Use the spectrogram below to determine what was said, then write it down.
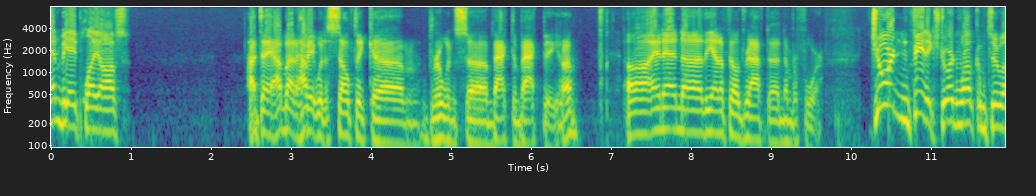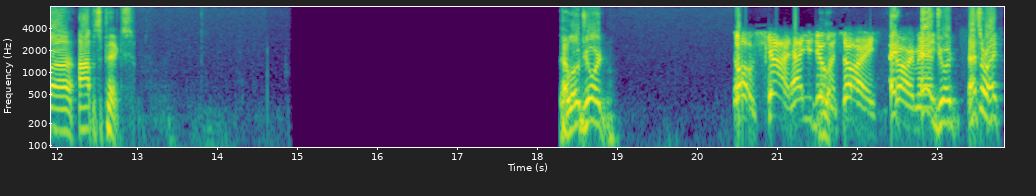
NBA playoffs. I tell you, how about how it would a Celtic um, Bruins back to back be, huh? Uh, and then uh, the NFL draft uh, number four. Jordan Phoenix. Jordan, welcome to uh, Opposite Picks. Hello, Jordan. Oh, Scott, how you doing? Hello. Sorry, hey, sorry, man. Hey, Jordan. That's all right.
